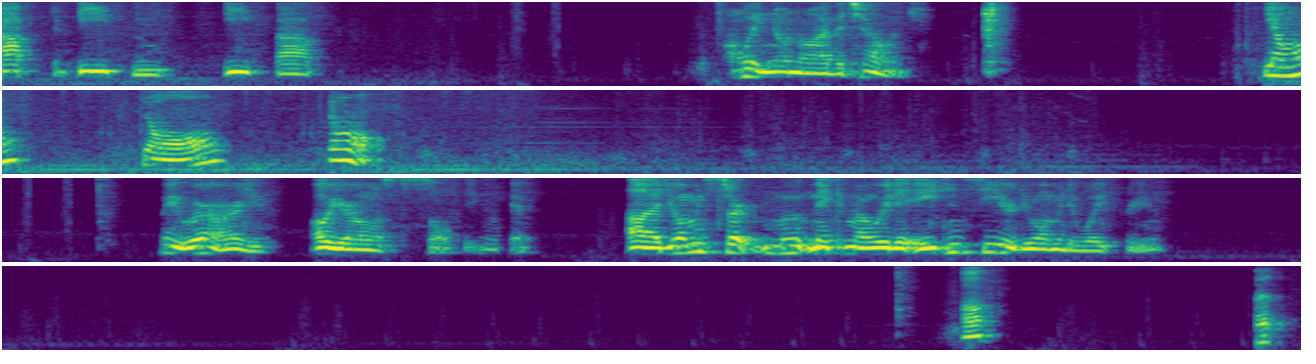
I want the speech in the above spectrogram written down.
Bop to beep boop beep bop. Oh wait, no, no, I have a challenge. Y'all, y'all, y'all. Wait, where are you? Oh, you're almost salty. Okay. Uh, do you want me to start making my way to agency, or do you want me to wait for you? Huh? What?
